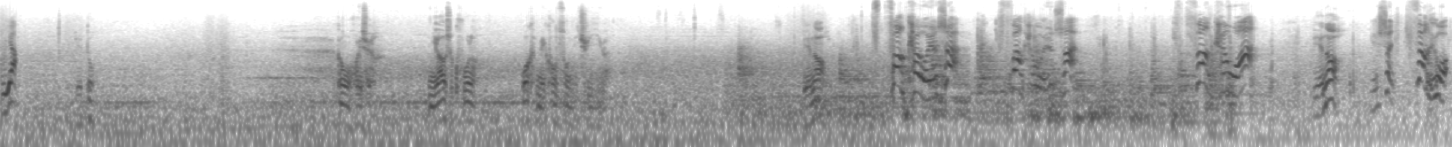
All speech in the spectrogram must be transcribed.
不要！你别动，跟我回去。你要是哭了，我可没空送你去医院。别闹！放开我元帅！你放开我元帅！你放开我！别闹！元帅，你放开我！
